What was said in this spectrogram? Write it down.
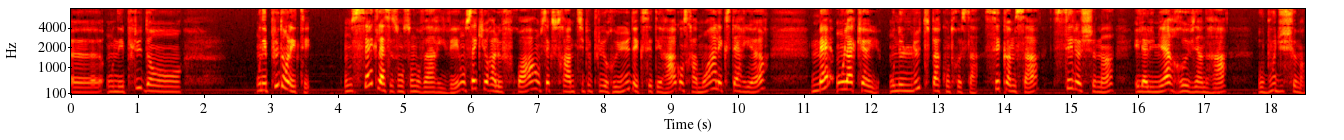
euh, on n'est plus dans l'été. On sait que la saison sombre va arriver, on sait qu'il y aura le froid, on sait que ce sera un petit peu plus rude, etc., qu'on sera moins à l'extérieur, mais on l'accueille, on ne lutte pas contre ça. C'est comme ça, c'est le chemin, et la lumière reviendra au bout du chemin.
